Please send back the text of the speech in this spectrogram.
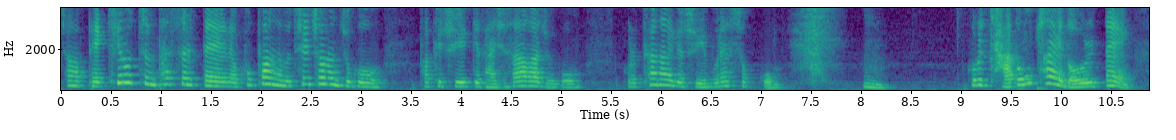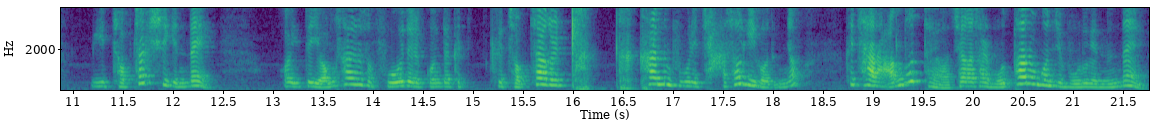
자 100km쯤 탔을 때 그냥 쿠팡에서 7,000원 주고 바퀴 주입기 다시 사가지고 그걸 편하게 주입을 했었고 음. 그리고 자동차에 넣을 때 이 접착식인데 어, 이때 영상에서 보여드릴 건데 그, 그 접착을 탁 탁 하는 부분이 자석이거든요. 그게 잘 안 붙어요. 제가 잘 못하는 건지 모르겠는데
